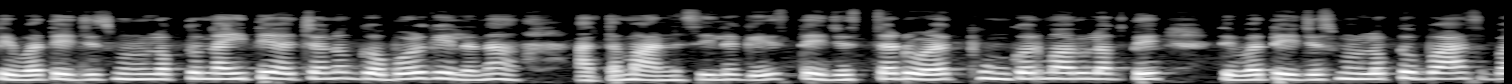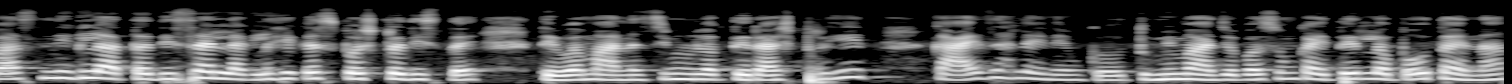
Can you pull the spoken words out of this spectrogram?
तेव्हा तेजस म्हणू लागतो नाही ते अचानक गबळ गेलं ना. आता मानसी लगेच तेजसच्या डोळ्यात फुंकर मारू लागते. तेव्हा तेजस म्हणू लागतो बास बास निघला आता दिसायला लागलं हे काय स्पष्ट दिसतंय. तेव्हा मानसी म्हणू लागते राष्ट्रहित? काय झालंय नेमकं? तुम्ही माझ्यापासून काहीतरी लपवताय ना?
